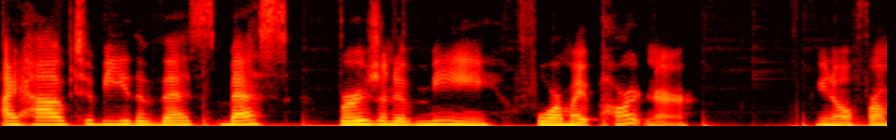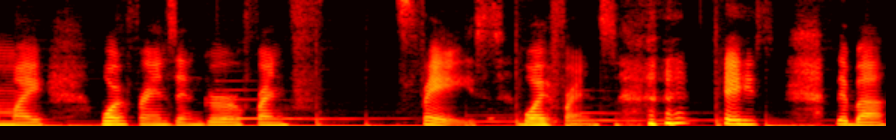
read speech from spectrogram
I have to be the best best version of me for my partner. You know, from my boyfriends and girlfriend phase, boyfriends phase, diba?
